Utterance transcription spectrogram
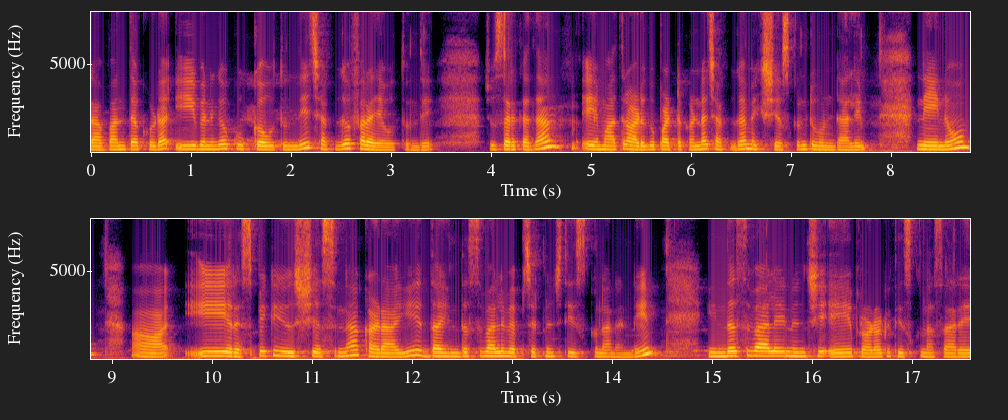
రవ్వ అంతా కూడా ఈవెన్గా కుక్ అవుతుంది చక్కగా ఫ్రై అవుతుంది. చూసారు కదా? ఏమాత్రం అడుగు పట్టకుండా చక్కగా మిక్స్ చేసుకుంటూ ఉండాలి. నేను ఈ రెసిపీకి యూజ్ చేసిన కడాయి ద ఇందస్ వ్యాలీ వెబ్సైట్ నుంచి తీసుకున్నానండి. ఇందస్ వ్యాలీ నుంచి ఏ ప్రోడక్ట్ తీసుకున్నా సరే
